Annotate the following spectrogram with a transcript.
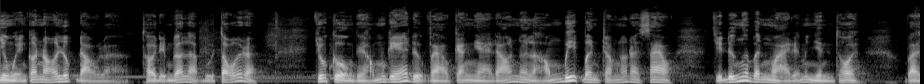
như Nguyễn có nói lúc đầu là thời điểm đó là buổi tối rồi. Chú Cường thì không ghé được vào căn nhà đó nên là không biết bên trong nó ra sao. Chỉ đứng ở bên ngoài để mà nhìn thôi. Và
